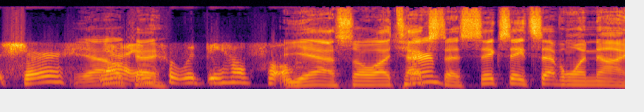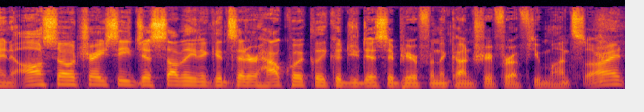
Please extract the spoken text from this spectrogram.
Sure. Yeah, okay. input would be helpful. Yeah, so uh, text Sure. us 68719. Also, Tracy, just something to consider. How quickly could you disappear from the country for a few months? All right.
